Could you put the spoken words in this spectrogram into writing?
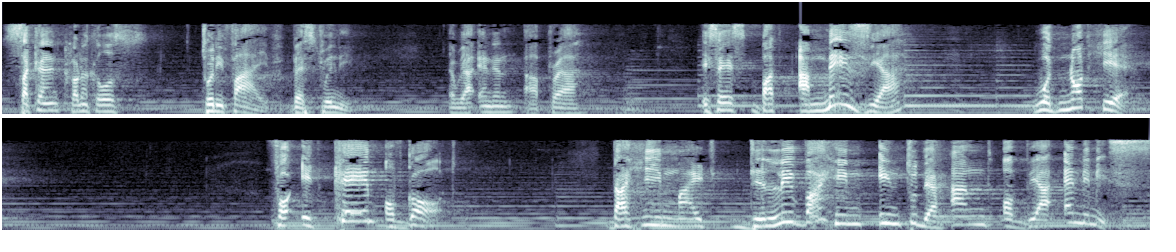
Second Chronicles 25, verse 20. And we are ending our prayer. It says, But Amaziah would not hear, for it came of God that he might deliver him into the hand of their enemies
